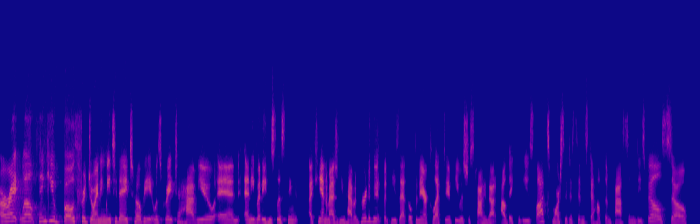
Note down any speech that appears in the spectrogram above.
all right. Well, thank you both for joining me today, Toby. It was great to have you. And anybody who's listening, I can't imagine you haven't heard of it, but he's at Open Air Collective. He was just talking about how they could use lots more citizens to help them pass some of these bills. So,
